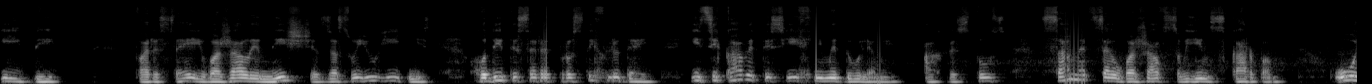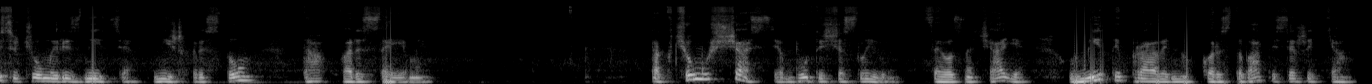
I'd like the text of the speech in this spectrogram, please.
і йди. Фарисеї вважали нижче за свою гідність ходити серед простих людей і цікавитись їхніми долями, а Христос саме це вважав своїм скарбом. Ось у чому різниця між Христом та фарисеями. Так в чому щастя бути щасливим? Це означає вміти правильно користуватися життям,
